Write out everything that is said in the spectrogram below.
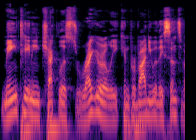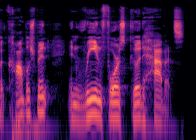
Maintaining checklists regularly can provide you with a sense of accomplishment and reinforce good habits.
